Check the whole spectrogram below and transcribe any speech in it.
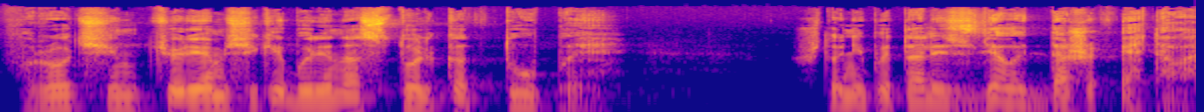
Впрочем, тюремщики были настолько тупы, что не пытались сделать даже этого.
